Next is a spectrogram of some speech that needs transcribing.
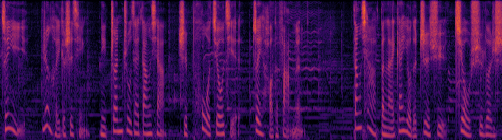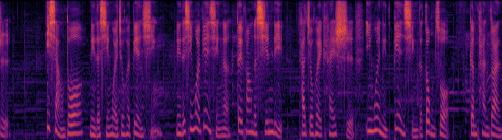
所以，任何一个事情，你专注在当下，是破纠结最好的法门。当下本来该有的秩序，就事论事。一想多，你的行为就会变形。你的行为变形了，对方的心理他就会开始，因为你变形的动作跟判断，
